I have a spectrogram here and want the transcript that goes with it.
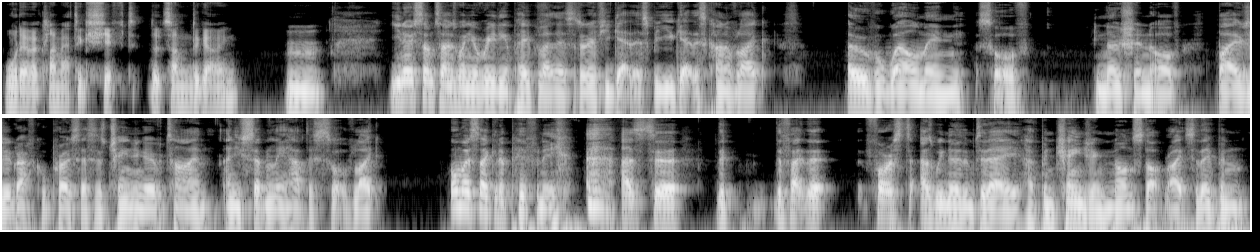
whatever climatic shift that's undergoing. Hmm. You know, sometimes when you're reading a paper like this, I don't know if you get this, but you get this kind of like overwhelming sort of notion of biogeographical processes changing over time, and you suddenly have this sort of like almost like an epiphany as to the the fact that forests as we know them today have been changing non-stop, right? So they've been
